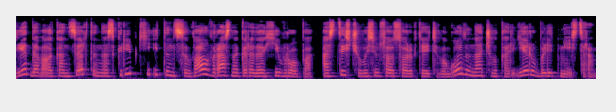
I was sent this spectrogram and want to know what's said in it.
лет давал концерты на скрипке и танцевал в разных городах Европы, а с 1843 года начал карьеру балетмейстера.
